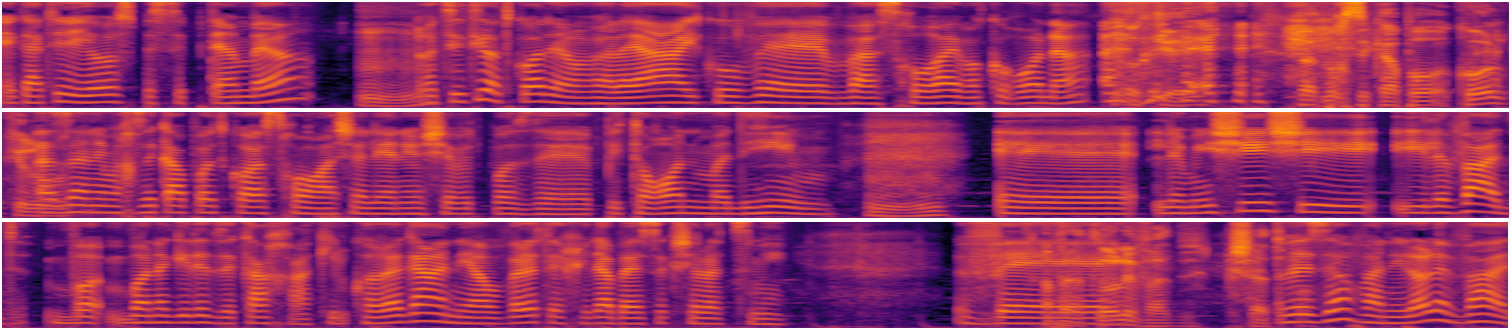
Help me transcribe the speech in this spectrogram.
הגעתי ליוס בספטמבר. רציתי עוד קודם, אבל היה עיכוב אה, בסחורה עם הקורונה. אוקיי. ואת מחזיקה פה הכל? כאילו... אז אני מחזיקה פה את כל הסחורה שלי, אני יושבת פה, זה פתרון מדהים. אה, למישהי שהיא היא לבד, בוא נגיד את זה ככה, כאילו כרגע אני העובדת היחידה בעסק של עצמי. ו... אבל את לא לבד כשאת פה. וזהו, ואני לא לבד,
